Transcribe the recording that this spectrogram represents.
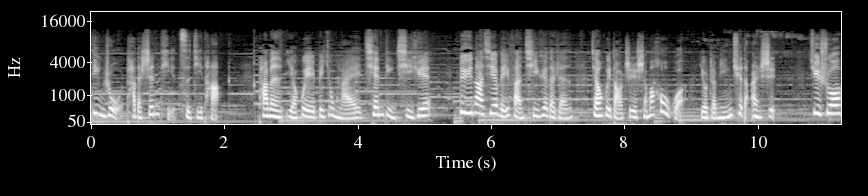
钉入他的身体，刺激他。他们也会被用来签订契约，对于那些违反契约的人，将会导致什么后果，有着明确的暗示。据说，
